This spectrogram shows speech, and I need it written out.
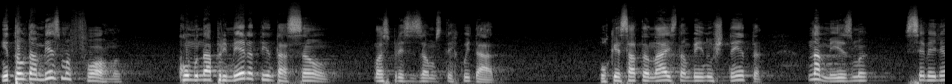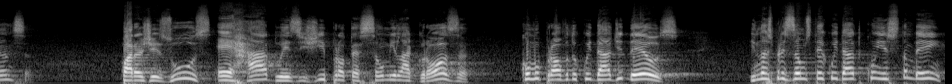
Então, da mesma forma, como na primeira tentação, nós precisamos ter cuidado. Porque Satanás também nos tenta na mesma semelhança. Para Jesus, é errado exigir proteção milagrosa como prova do cuidado de Deus. E nós precisamos ter cuidado com isso também.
